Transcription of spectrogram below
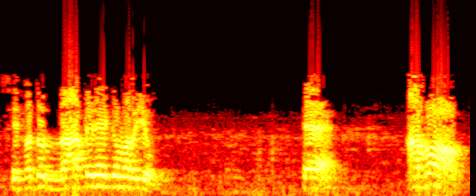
സിഫത്തു ദാത്തിലേക്ക് മറിയും. ഏ? അപ്പോ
